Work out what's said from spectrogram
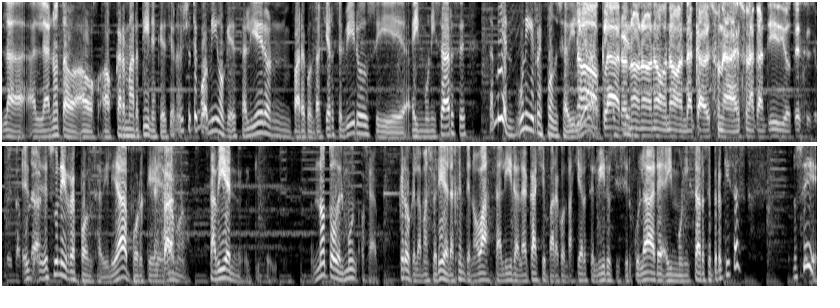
La, la nota a, a Oscar Martínez que decía, no, yo tengo amigos que salieron para contagiarse el virus y, e inmunizarse. También, una irresponsabilidad. No, claro, Porque no, no, no, no, acá es una, es una cantidad de idioteces Es, espectacular. es una irresponsabilidad porque, digamos, está bien, no todo el mundo, o sea, creo que la mayoría de la gente no va a salir a la calle para contagiarse el virus y circular e inmunizarse, pero quizás, no sé,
